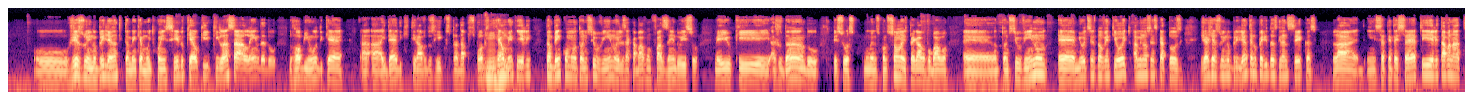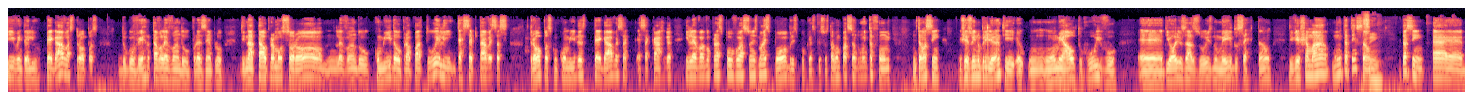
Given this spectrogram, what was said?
o Jesuíno Brilhante, também que é muito conhecido, que é o que, que lança a lenda do, do Robin Hood, que é a, a ideia de que tirava dos ricos para dar para os pobres, uhum. e realmente ele, também como Antônio Silvino, eles acabavam fazendo isso meio que ajudando pessoas com menos condições, pegavam, roubavam é, Antônio Silvino é, 1898 a 1914. Já Jesuíno Brilhante é no período das Grandes Secas, lá em 77, e ele estava na ativa, então ele pegava as tropas do governo, estava levando, por exemplo, de Natal para Mossoró, levando comida ou para Patu, ele interceptava essas tropas com comida, pegava essa, essa carga e levava para as povoações mais pobres, porque as pessoas estavam passando muita fome. Então, assim, Jesuíno Brilhante, um, homem alto, ruivo, é, de olhos azuis no meio do sertão, devia chamar muita atenção. Sim. Então, assim, é,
